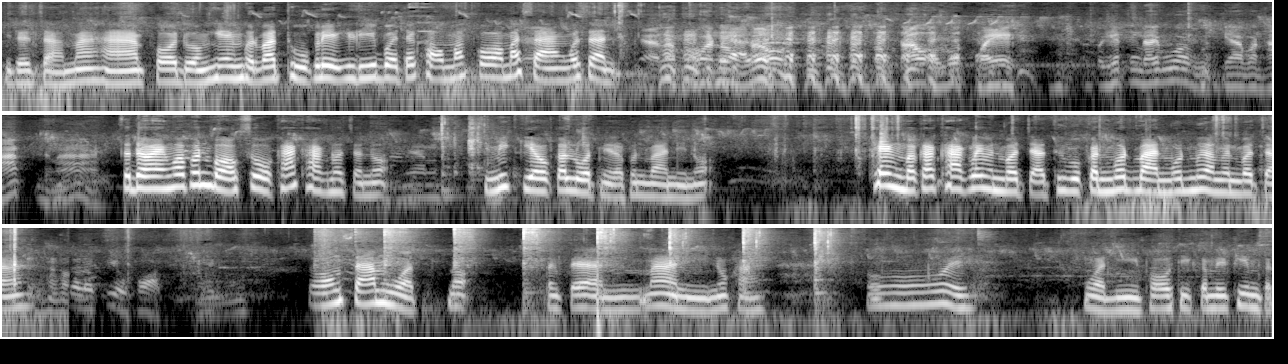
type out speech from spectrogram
นี่เด้อจ้ะมาหา พอดวงเฮงเพิ่นว่าถูกเลขอีหลีบ่จะเข้ามากอมาสร้างว่าซั่นแล้วพอน้องสาวน้องสาวเอารถไปไปเฮ็ดจังไดบ่ว่าแกวันฮักนะแสดงว่าเพิ่นบอกโศกคักๆเนาะจ้ะเนาะแม่นสิมีเกี่ยวกับรถนี่ล่ะเพิ่นว่านี่เนาะเพ่งบักคักๆเลยแมันบ่จ้ะถือว่ากันหมดบ้านหมดเมืองกันบ่จ้ะ ก็เรากิ้วพอด สองสามหมวดเนาะตั้งแต่อันมานี่เนาะค่ะ โอ้ยหมวดนี้พอที่ก็ไม่พิมพ์ก็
